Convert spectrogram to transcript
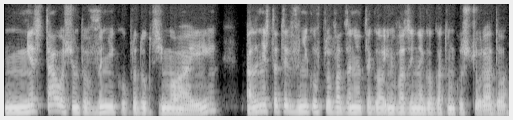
nie stało się to w wyniku produkcji Moai, ale niestety w wyniku wprowadzenia tego inwazyjnego gatunku szczura do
